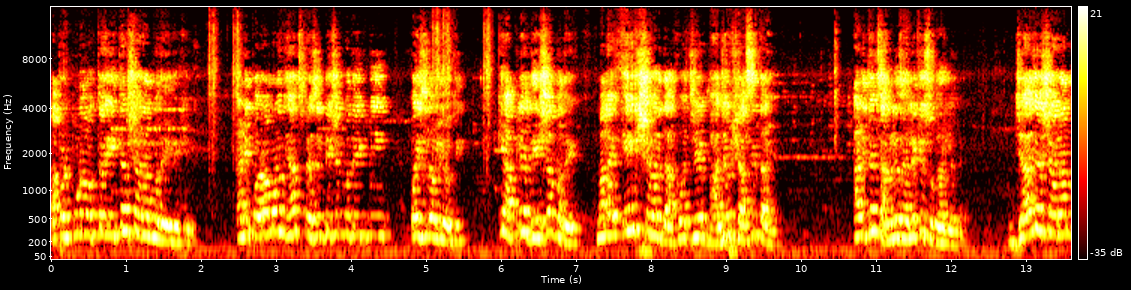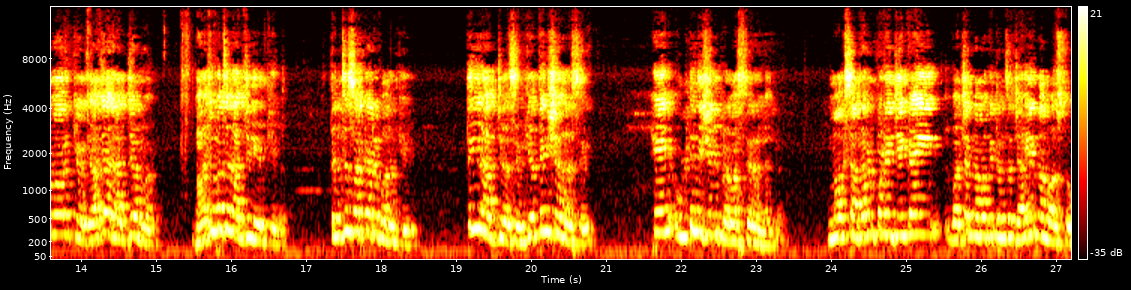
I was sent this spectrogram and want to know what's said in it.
आपण पुन्हा बघतो इतर शहरांमध्ये देखील. आणि परवा म्हणून ह्याच प्रेझेंटेशनमध्ये एक मी पैस लावली होती की आपल्या देशामध्ये मला एक शहर दाखवा जे भाजप शासित आहे. आणि ते चांगले झाले की सुधारलेले ज्या ज्या शहरांवर किंवा ज्या ज्या राज्यांवर भाजपचं राज्य येत केलं त्यांचं सरकार बनत केली ते राज्य असेल किंवा ते शहर असेल हे उलट्या दिशेने प्रवास करायला लागलं. मग साधारणपणे जे काही वचननामा की त्यांचा जाहीरनामा असतो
